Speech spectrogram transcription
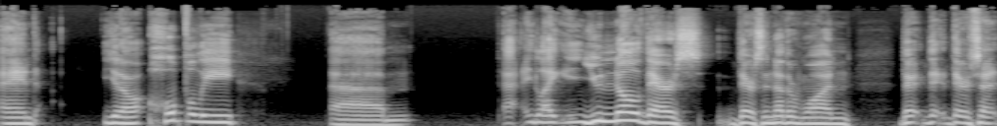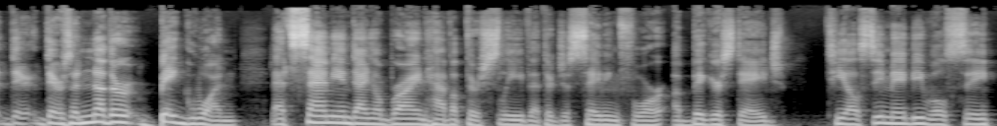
and you know, hopefully, um, like you know, there's there's another one. There, there- there's a there, there's another big one that Sami and Daniel Bryan have up their sleeve that they're just saving for a bigger stage. TLC maybe we'll see,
